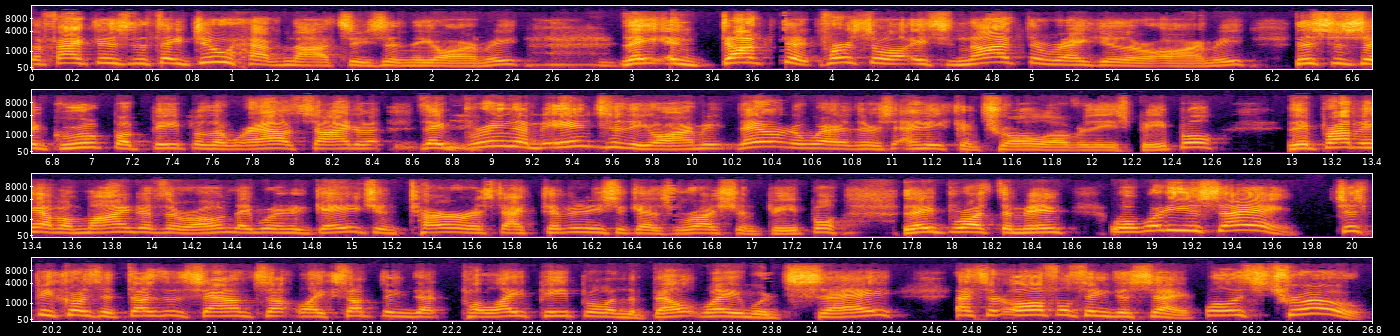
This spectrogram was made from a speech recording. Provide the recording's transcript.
the fact is that they do have Nazis in the army. They inducted, first of all, it's not the regular army. This is a group of people that were outside of it. They hmm. bring them into the army. They don't know where there's any control over these people. They probably have a mind of their own. They were engaged in terrorist activities against Russian people. They brought them in. Well, what are you saying? Just because it doesn't sound like something that polite people in the Beltway would say, that's an awful thing to say. Well, it's true.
